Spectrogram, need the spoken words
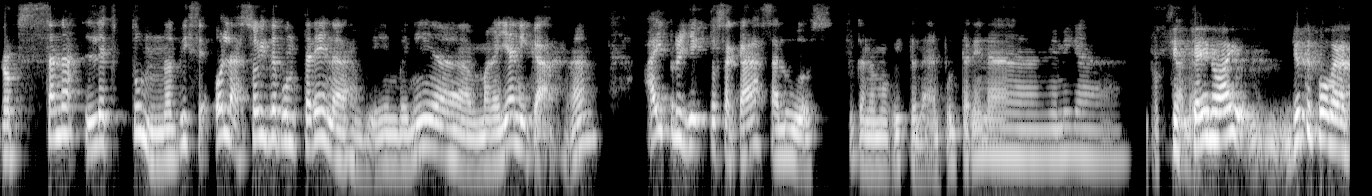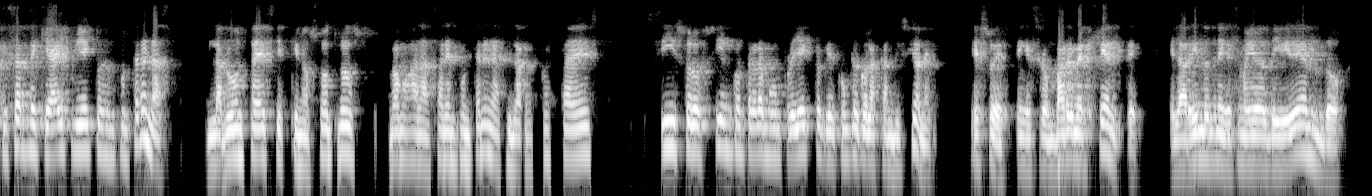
Roxana Leptun nos dice, hola, soy de Punta Arenas, bienvenida Magallánica. ¿ah? ¿Hay proyectos acá? Saludos. Chuta, no hemos visto nada en Punta Arenas, mi amiga Si es Roxana. que ahí no hay, yo te puedo garantizar de que hay proyectos en Punta Arenas. La pregunta es si es que nosotros vamos a lanzar en Punta Arenas y la respuesta es sí, solo si encontráramos un proyecto que cumple con las condiciones. Eso es, tiene que ser un barrio emergente, el arriendo tiene que ser mayor al dividendo,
